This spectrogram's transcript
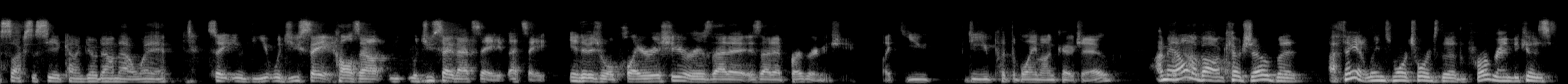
sucks to see it kind of go down that way. So you, would you say it calls out? Would you say that's a that's a individual player issue, or is that a is that a program issue? Like, do you do you put the blame on Coach O? I mean, I don't know about Coach O, but I think it leans more towards the the program because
